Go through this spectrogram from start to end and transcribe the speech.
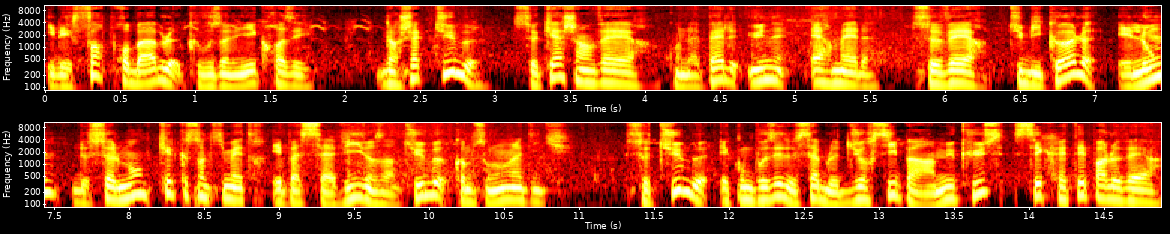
il est fort probable que vous en ayez croisé. Dans chaque tube se cache un verre qu'on appelle une hermède. Ce verre tubicole est long de seulement quelques centimètres et passe sa vie dans un tube comme son nom l'indique. Ce tube est composé de sable durci par un mucus sécrété par le verre.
